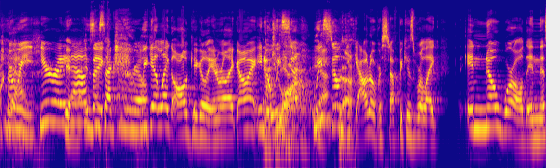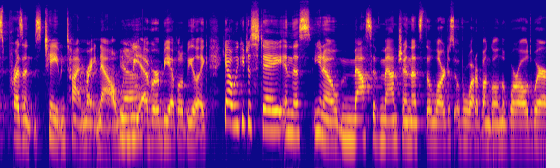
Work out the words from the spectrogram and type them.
are we here right Yeah. now? Is It's this actually real? We get like all giggly and we're like, oh, you know, But we you still are. we Yeah. still Yeah. geek out over stuff because we're like. In no world in this present state and time right now would Yeah. we ever be able to be like, yeah, we could just stay in this, you know, massive mansion that's the largest overwater bungalow in the world where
